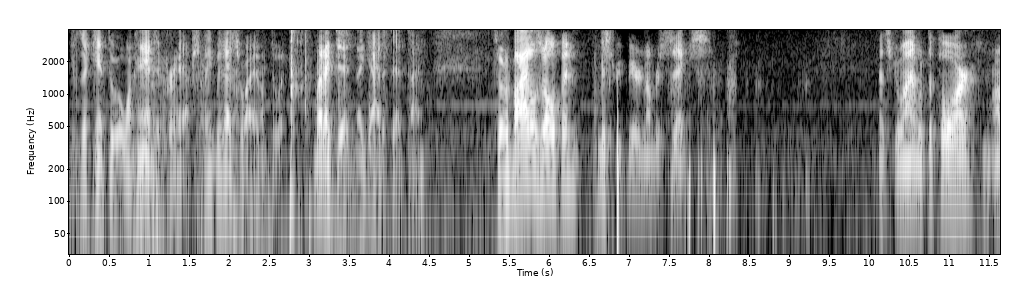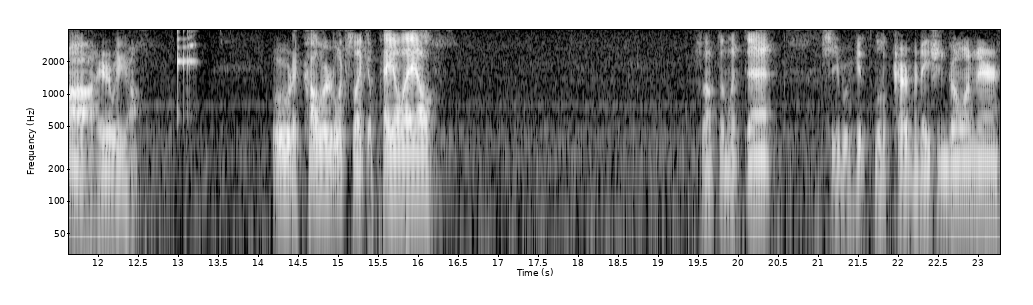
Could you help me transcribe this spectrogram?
Because I can't do it one-handed, perhaps. Maybe that's why I don't do it. But I did. I got it that time. So the bottle's open. Mystery beer number six. Let's go on with the pour. Oh, here we go. Ooh, the color looks like a pale ale. Something like that. See, we get a little carbonation going there.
